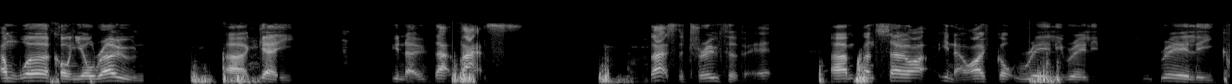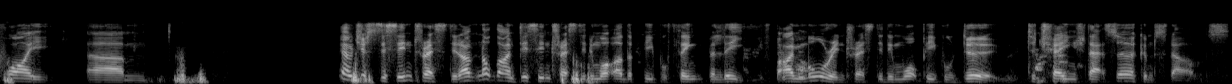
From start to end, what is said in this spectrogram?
And work on your own uh gate you know that that's that's the truth of it. Um and so i you know i've got really really really quite um you know, just disinterested. I'm not that I'm disinterested in what other people think, believe, but I'm more interested in what people do to change that circumstance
